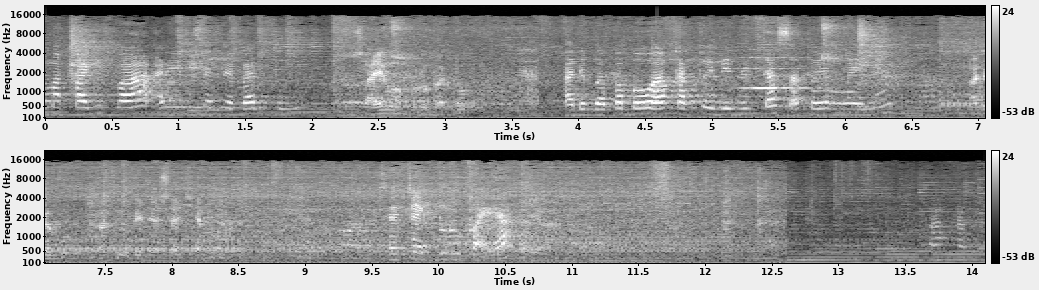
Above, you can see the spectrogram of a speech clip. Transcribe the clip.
Selamat pagi Pak, ada yang bisa saya bantu? Saya mau berobat, Bu. Ada Bapak bawa kartu identitas atau yang lainnya? Ada, Bu. Kartu identitas saya siapa? Saya cek dulu Pak ya. Iya. Pak, kartu.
